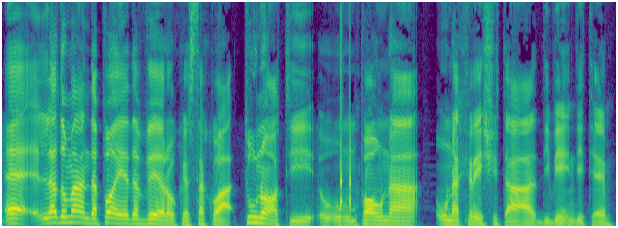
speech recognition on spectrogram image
Eh, la domanda poi è davvero questa qua: tu noti un po' una, una crescita di vendite?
